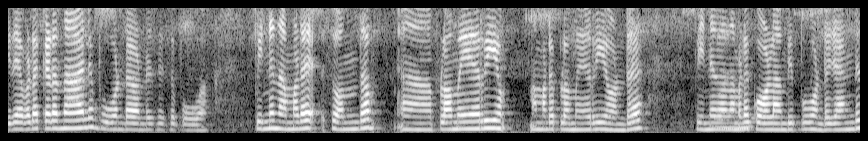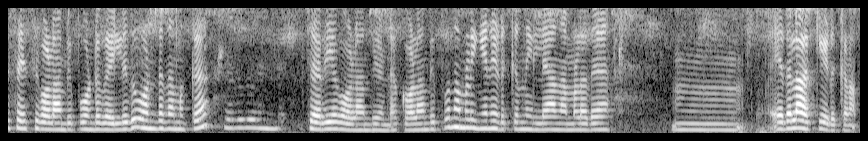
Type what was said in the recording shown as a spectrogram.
ഇത് എവിടെ കിടന്നാലും പൂവുണ്ടാവുണ്ട് സിസ് പൂവാണ് പിന്നെ നമ്മുടെ സ്വന്തം പ്ലമേറിയം നമ്മുടെ പ്ലമേറിയം ഉണ്ട്. പിന്നെ നമ്മുടെ കോളാമ്പിപ്പൂവുണ്ട് രണ്ട് സൈസ് കോളാമ്പിപ്പൂവുണ്ട് വലുതും ഉണ്ട് നമുക്ക്. ചെറിയ കോളാമ്പിയുണ്ട് കോളാമ്പിപ്പൂ നമ്മളിങ്ങനെ എടുക്കുന്നില്ല. നമ്മളത് ഇതളാക്കി എടുക്കണം.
